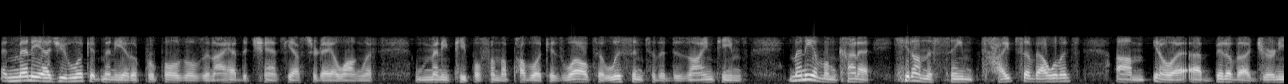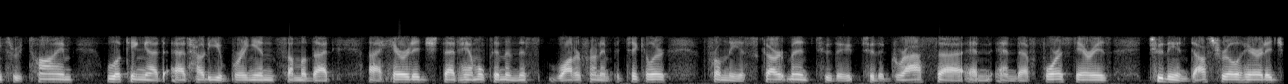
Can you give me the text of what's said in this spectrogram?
And many, as you look at many of the proposals, and I had the chance yesterday, along with many people from the public as well, to listen to the design teams. Many of them kind of hit on the same types of elements. Um, you know, a, a bit of a journey through time, looking at, at how do you bring in some of that uh, heritage that Hamilton and this waterfront in particular, from the escarpment to the to the grass uh, and and uh, forest areas to the industrial heritage.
